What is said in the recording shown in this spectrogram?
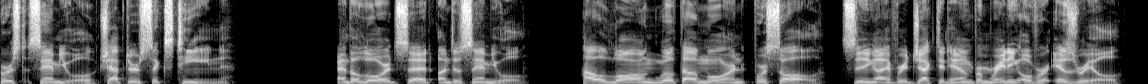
1 Samuel chapter 16 And the Lord said unto Samuel, How long wilt thou mourn for Saul, seeing I have rejected him from reigning over Israel?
